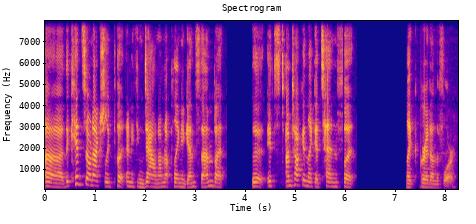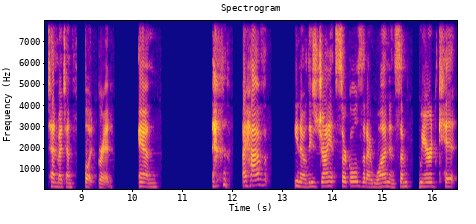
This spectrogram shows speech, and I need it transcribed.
uh the kids don't actually put anything down. I'm not playing against them, but the it's I'm talking like a 10 foot like grid on the floor, 10 by 10 foot grid. And I have, you know, these giant circles that I won in some weird kit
